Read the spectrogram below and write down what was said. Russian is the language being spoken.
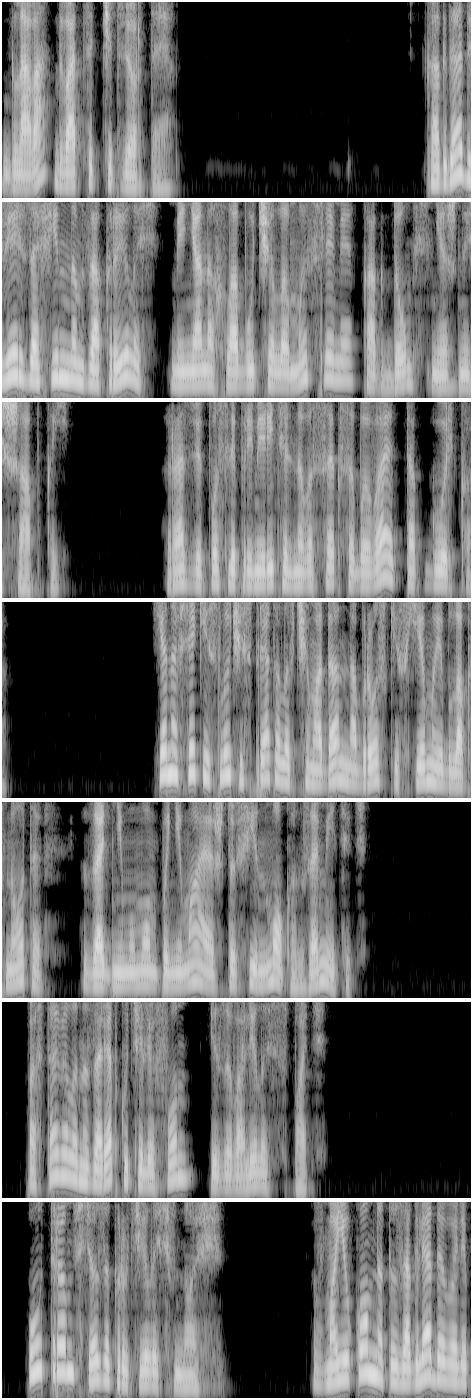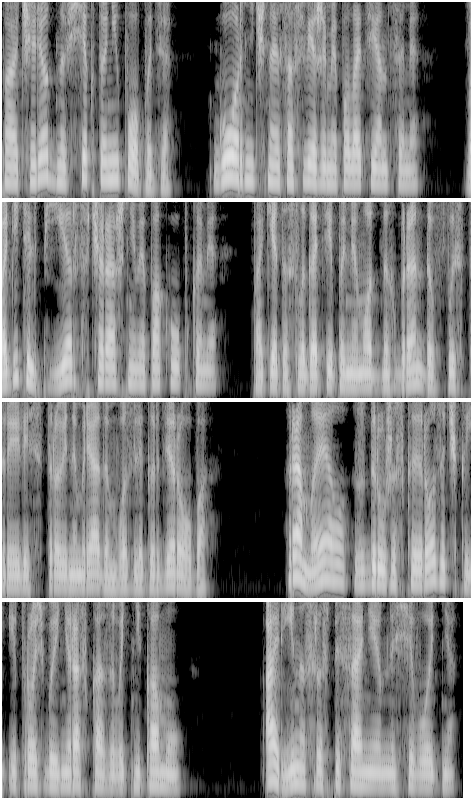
Глава двадцать четвертая. Когда дверь за Финном закрылась, меня нахлобучило мыслями, как дом снежной шапкой. Разве после примирительного секса бывает так горько? Я на всякий случай спрятала в чемодан наброски, схемы и блокноты, задним умом понимая, что Финн мог их заметить. Поставила на зарядку телефон и завалилась спать. Утром все закрутилось вновь. В мою комнату заглядывали поочередно все, кто не попадя. Горничная со свежими полотенцами, водитель Пьер с вчерашними покупками, пакеты с логотипами модных брендов выстроились стройным рядом возле гардероба. Ромео с дружеской розочкой и просьбой не рассказывать никому. Арина с расписанием на сегодня.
